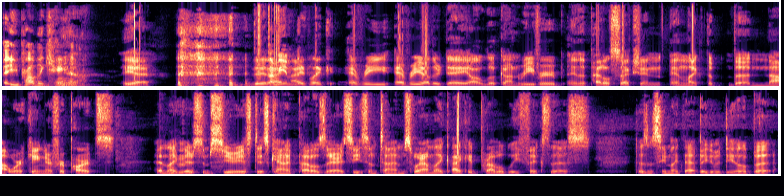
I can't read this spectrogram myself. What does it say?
you probably can. Yeah. Dude, I mean, I, like every every other day I'll look on Reverb in the pedal section and like the the not working or for parts. And like Mhm. there's some serious discounted pedals there I see sometimes where I'm like I could probably fix this. Doesn't seem like that big of a deal, but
